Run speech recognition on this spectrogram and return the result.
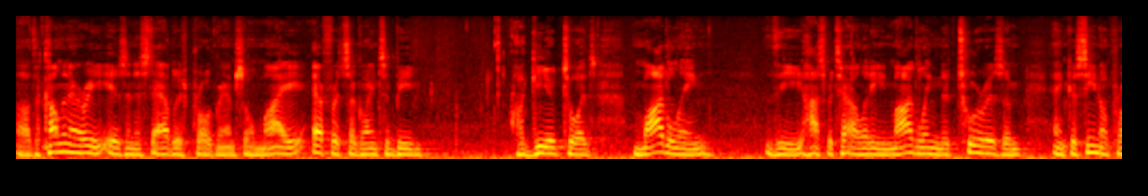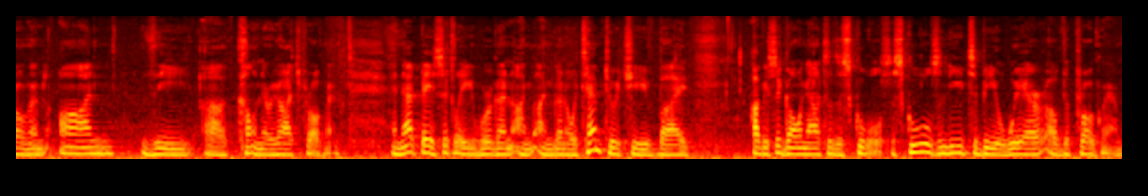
Uh, the culinary is an established program, so my efforts are going to be uh, geared towards modeling the hospitality, modeling the tourism and casino programs on the uh, culinary arts program. And that basically we're going I'm, I'm going to attempt to achieve by obviously going out to the schools. The schools need to be aware of the program.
